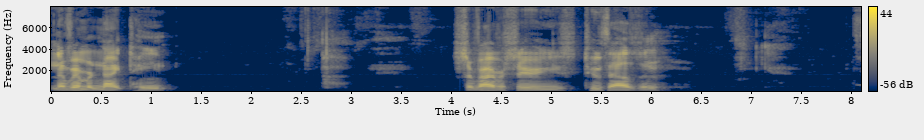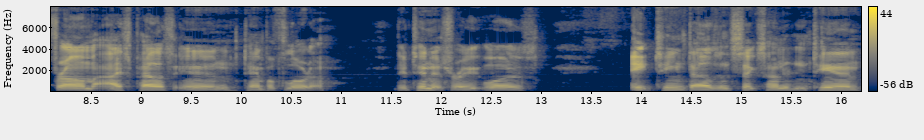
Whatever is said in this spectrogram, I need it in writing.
November 19th, Survivor Series 2000 from Ice Palace in Tampa, Florida. The attendance rate was 18,610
